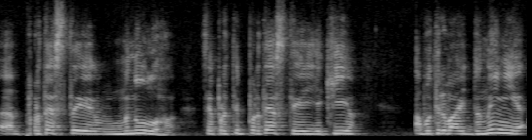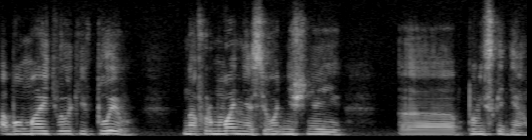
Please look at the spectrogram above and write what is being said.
е, протести минулого, це проти протести, які або тривають донині, або мають великий вплив на формування сьогоднішньої е, повістки дня.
